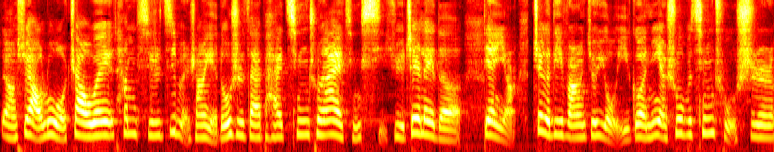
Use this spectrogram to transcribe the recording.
呃，薛晓璐、赵薇，他们其实基本上也都是在拍青春爱情喜剧这类的电影。这个地方就有一个你也说不清楚是，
